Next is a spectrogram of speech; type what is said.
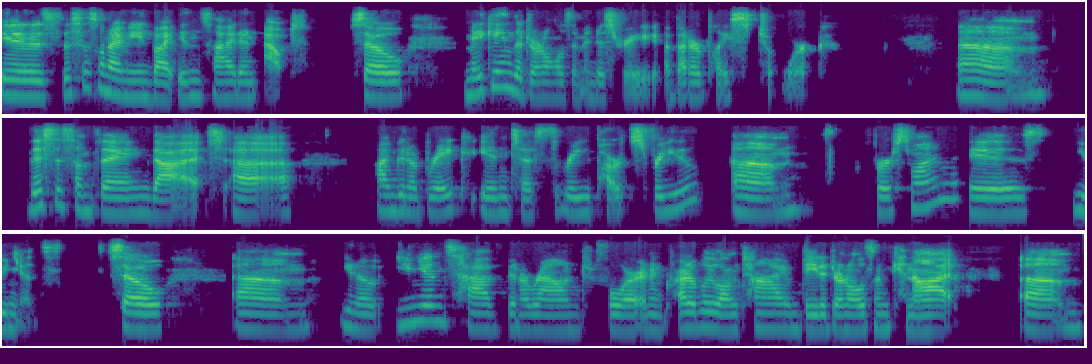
is this is what I mean by inside and out. So making the journalism industry a better place to work. Um, this is something that uh, I'm going to break into three parts for you. Um, first one is unions. So, um, you know, unions have been around for an incredibly long time. Data journalism cannot um,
